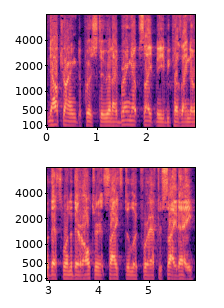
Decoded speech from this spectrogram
now trying to push to, and I bring up Site B because I know that's one of their alternate sites to look for after Site A.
